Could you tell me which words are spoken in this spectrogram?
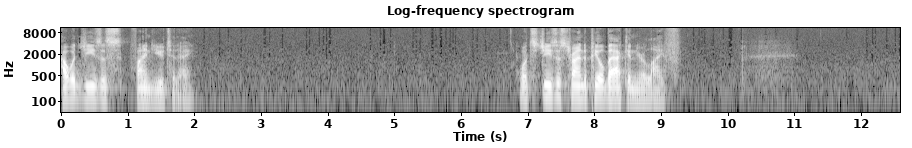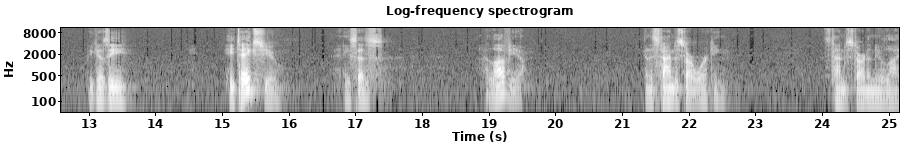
How would Jesus find you today? What's Jesus trying to peel back in your life? Because he he takes you and he says, I love you. And it's time to start working. It's time to start a new life.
